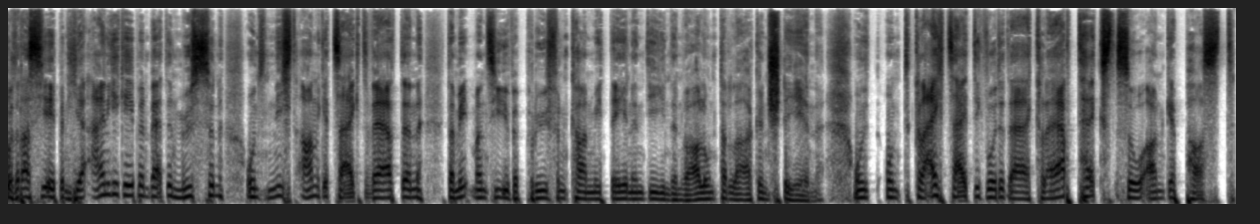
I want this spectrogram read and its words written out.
oder dass sie eben hier eingegeben werden müssen und nicht angezeigt werden, damit man sie überprüfen kann mit denen, die in den Wahlunterlagen stehen. Und, und gleichzeitig wurde der Erklärtext so angepasst,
